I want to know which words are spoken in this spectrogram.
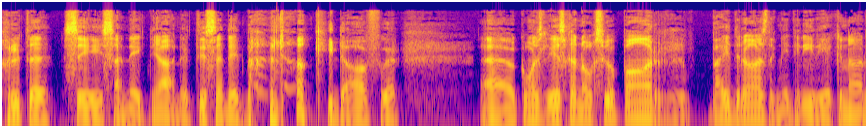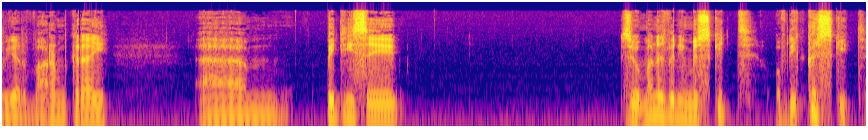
Groete sê Sanet. Ja, dit is Sanet. Dankie daarvoor. Uh kom ons lees gou nog so 'n paar bydraes, ek net hierdie rekenaar weer warm kry. Ehm um, Pietie sê so min as vir die muskiet of die kuskiet,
